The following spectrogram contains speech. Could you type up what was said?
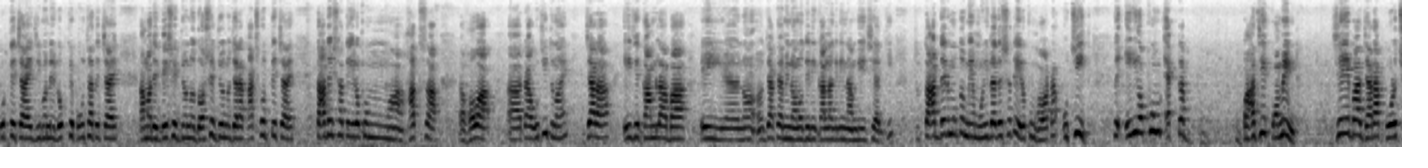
করতে চায়, জীবনে লক্ষ্যে পৌঁছাতে চায়, আমাদের দেশের জন্য, দশের জন্য যারা কাজ করতে চায়, তাদের সাথে এরকম হাতসা হওয়াটা উচিত নয়। যারা এই যে গামলা বা এই যাকে আমি ননদিনী কালনাগিনী নাম দিয়েছি আর কি, তো তাদের মতো মেয়ে মহিলাদের সাথে এরকম হওয়াটা উচিত। তো এই রকম একটা বাজে কমেন্ট যে বা যারা করছ,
